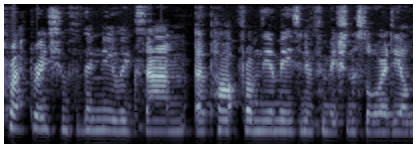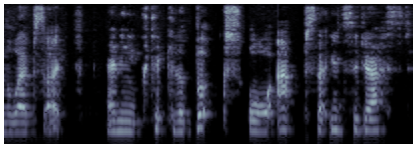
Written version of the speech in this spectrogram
preparation for the new exam apart from the amazing information that's already on the website? Any particular books or apps that you'd suggest?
